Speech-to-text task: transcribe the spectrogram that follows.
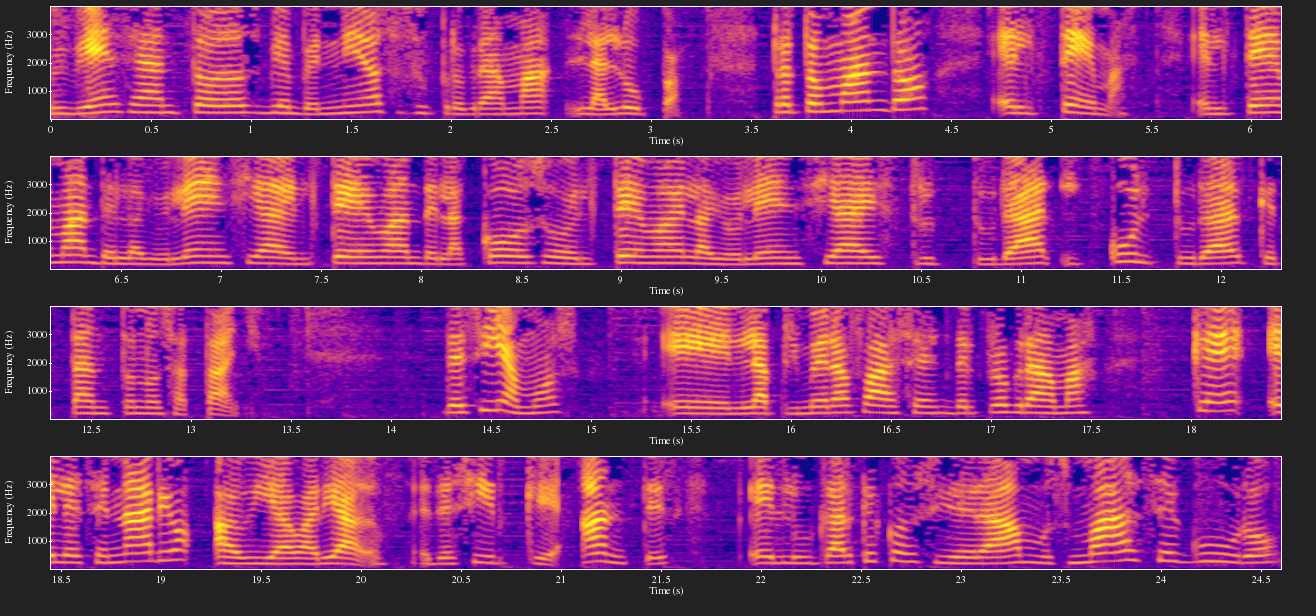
Muy bien, sean todos bienvenidos a su programa La Lupa. Retomando el tema, el tema de la violencia, el tema del acoso, el tema de la violencia estructural y cultural que tanto nos atañe. Decíamos en la primera fase del programa que el escenario había variado, es decir, que antes el lugar que considerábamos más seguro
